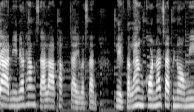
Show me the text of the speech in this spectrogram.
จ้านี่แนวทางศาลาพักใจวสันเลขตารางก่อนหน้าจ้าพี่น้องมี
